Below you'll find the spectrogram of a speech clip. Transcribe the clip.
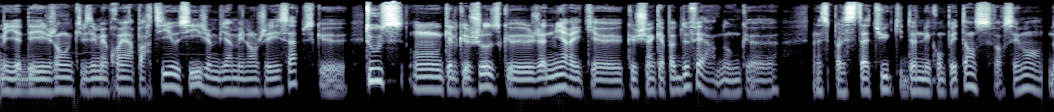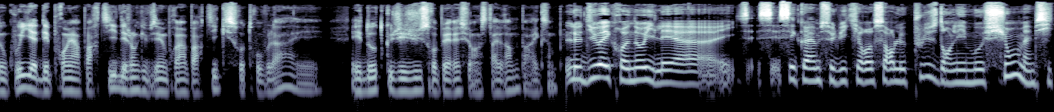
mais il y a des gens qui faisaient mes premières parties aussi. J'aime bien mélanger ça parce que tous ont quelque chose que j'admire et que, que je suis incapable de faire. Donc euh, voilà, c'est pas le statut qui donne les compétences forcément. Donc oui, il y a des premières parties, des gens qui faisaient mes premières parties qui se retrouvent là et et d'autres que j'ai juste repérés sur Instagram, par exemple. Le duo avec Renaud, il est, euh, c'est quand même celui qui ressort le plus dans l'émotion, même si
